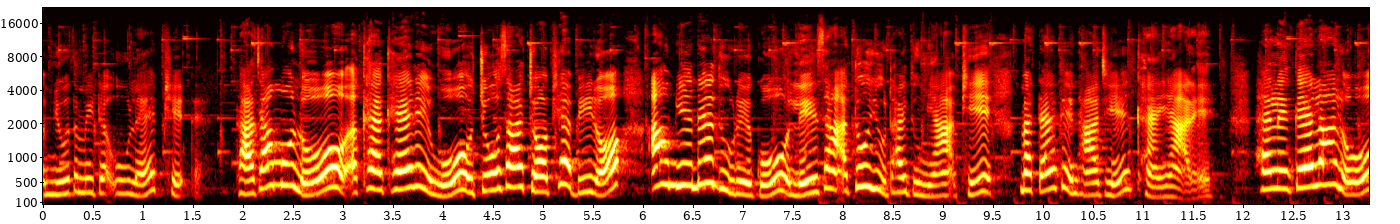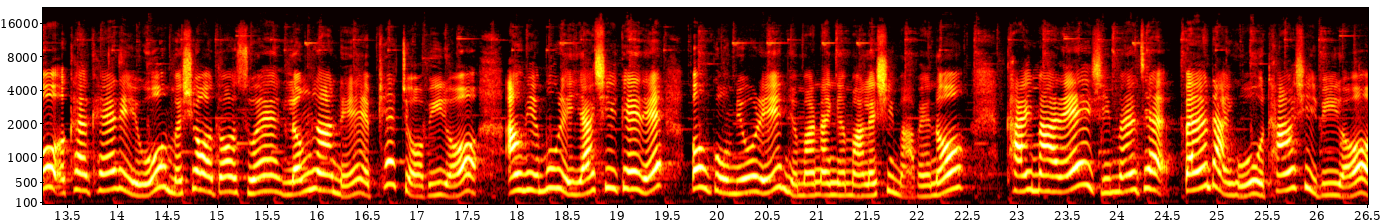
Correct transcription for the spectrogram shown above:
အမျိုးသမီးတစ်ဦးလည်းဖြစ်တယ်။ ဒါကြောင့်မို့လို့အခက်အခဲတွေကိုစ조사ကြော်ဖြတ်ပြီးတော့အောင်မြင်တဲ့သူတွေကို လေးစားအတူယူထိုက်သူများအဖြစ်မှတ်တမ်းတင်ထားခြင်းခံရတယ်။ ဟယ်လင်ကဲလာလို့အခက်အခဲတွေကိုမလျှော့တော့ဇွဲလုံးလာနဲ့ဖြတ်ကျော်ပြီးတော့အောင်မြင်မှုတွေရရှိခဲ့တဲ့ပုံကိုမျိုးတွေမြန်မာနိုင်ငံမှာလည်းရှိမှာပဲเนาะခိုင်မာတဲ့ရင်မှန်းချက်ပန်းတိုင်ကိုထားရှိပြီးတော့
